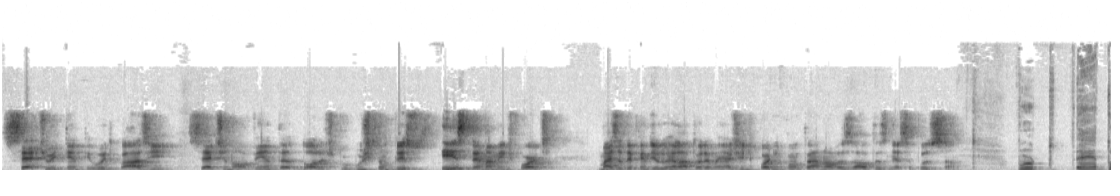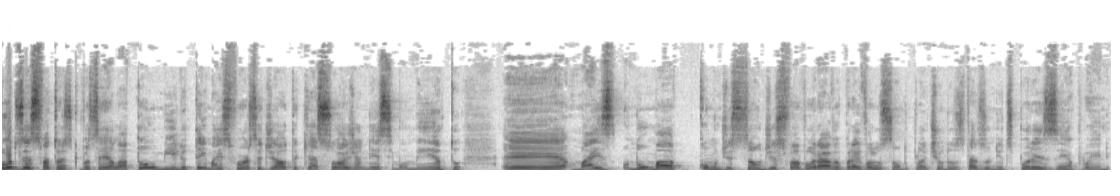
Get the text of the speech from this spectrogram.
7,88, quase 7,90 dólares por que são preços extremamente fortes mas a depender do relatório amanhã a gente pode encontrar novas altas nessa posição. Por é, todos esses fatores que você relatou, o milho tem mais força de alta que a soja nesse momento, é, mas numa condição desfavorável para a evolução do plantio nos Estados Unidos, por exemplo, Enio.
